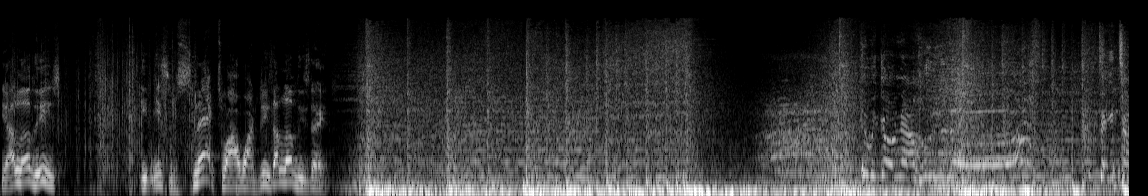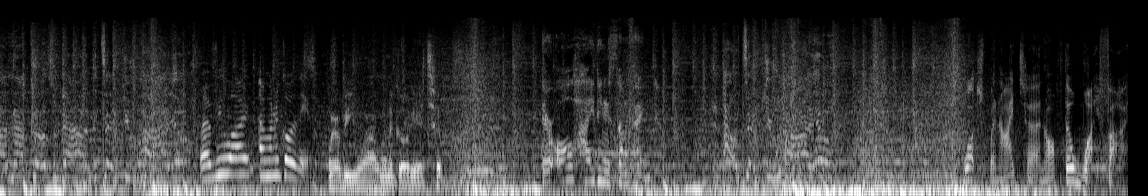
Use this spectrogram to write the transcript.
Yeah, I love these. Eat me some snacks while I watch these. I love these things. Wherever you are, I want to go there. Wherever you are, I want to go there too. They're all hiding something. I'll take you higher. Watch when I turn off the Wi Fi.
